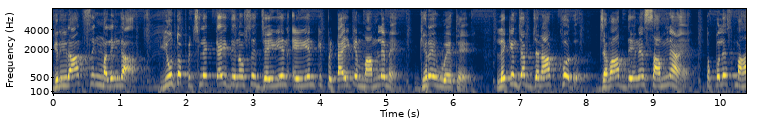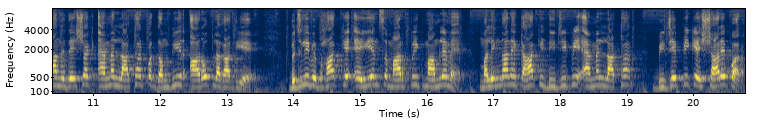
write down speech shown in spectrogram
गिरिराज सिंह मलिंगा यूँ तो पिछले कई दिनों से जेईएन एएन की पिटाई के मामले में घिरे हुए थे। लेकिन जब जनाब खुद जवाब देने सामने आए तो पुलिस महानिदेशक एम एल लाठर पर गंभीर आरोप लगा दिए। बिजली विभाग के एएन से मारपीट मामले में मलिंगा ने कहा कि DGP M L Lathar BJP के इशारे पर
